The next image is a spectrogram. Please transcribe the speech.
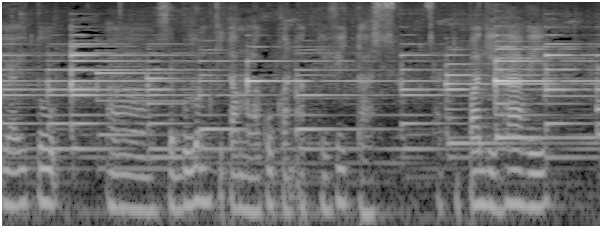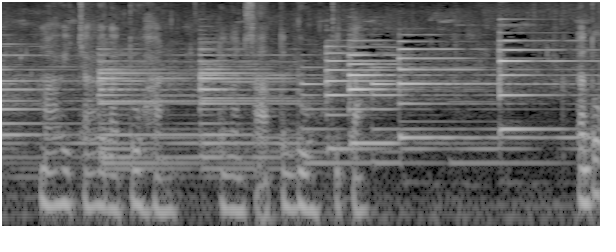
yaitu uh, sebelum kita melakukan aktivitas saat di pagi hari, mari carilah Tuhan dengan saat teduh kita Tentu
